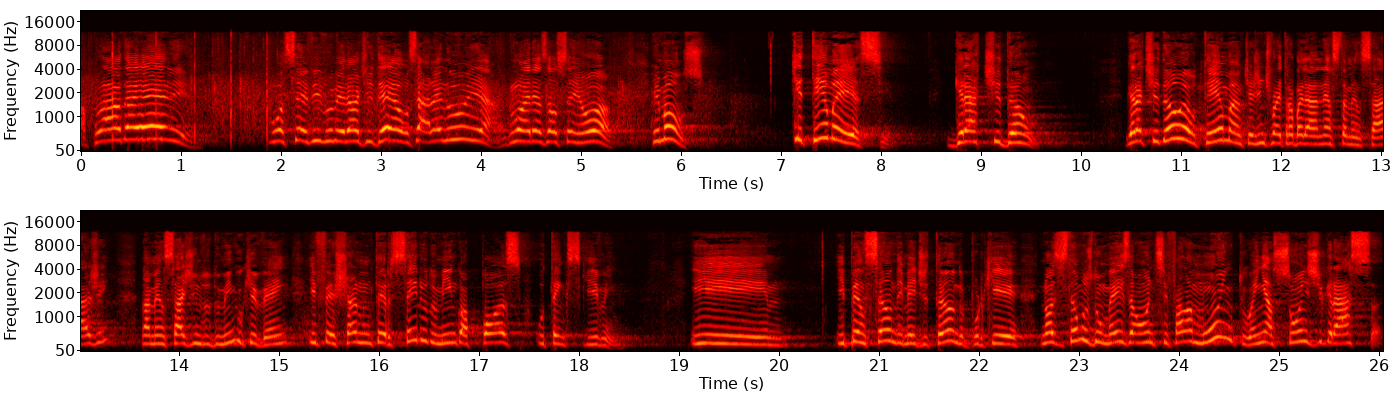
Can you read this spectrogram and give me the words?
Aplauda Ele. Você vive o melhor de Deus, aleluia. Glórias ao Senhor. Irmãos, que tema é esse? Gratidão. Gratidão é o tema que a gente vai trabalhar nesta mensagem, na mensagem do domingo que vem e fechar num terceiro domingo após o Thanksgiving. E, e pensando e meditando, porque nós estamos num mês onde se fala muito em ações de graça,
